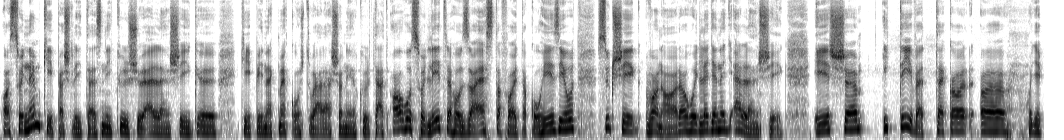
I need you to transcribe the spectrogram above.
Azt, hogy nem képes létezni külső ellenség képének megkonstruálása nélkül. Tehát ahhoz, hogy létrehozza ezt a fajta kohéziót, szükség van arra, hogy legyen egy ellenség. És itt tévedtek, a, a, hogy egy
